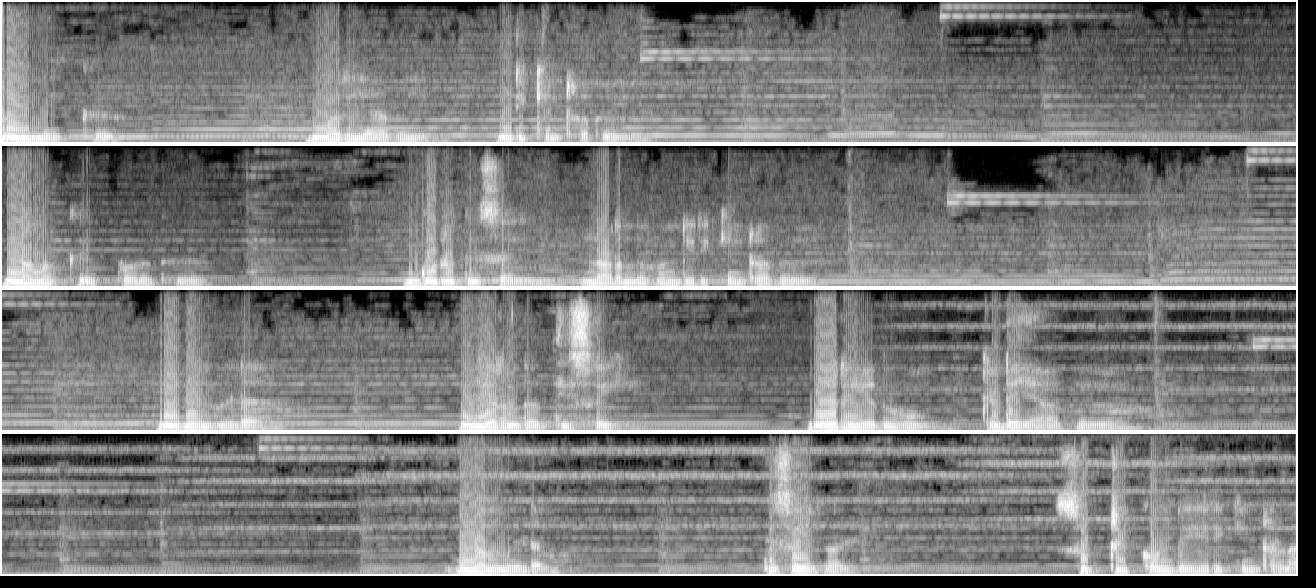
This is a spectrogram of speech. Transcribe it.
தூய்மைக்கு மரியாதை இருக்கின்றது. நமக்கு இப்பொழுது குரு திசை நடந்து கொண்டிருக்கின்றது. இதைவிட உயர்ந்த திசை வேறு எதுவும் கிடையாது. நம்மிடம் திசைகள் சுற்றி கொண்டே இருக்கின்றன.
